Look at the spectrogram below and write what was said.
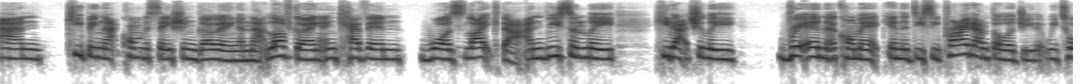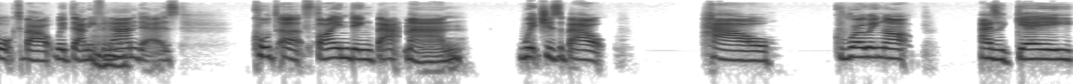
and keeping that conversation going and that love going. And Kevin was like that. And recently, he'd actually written a comic in the DC Pride anthology that we talked about with Danny mm-hmm. Fernandez called uh, Finding Batman, which is about how growing up as a gay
